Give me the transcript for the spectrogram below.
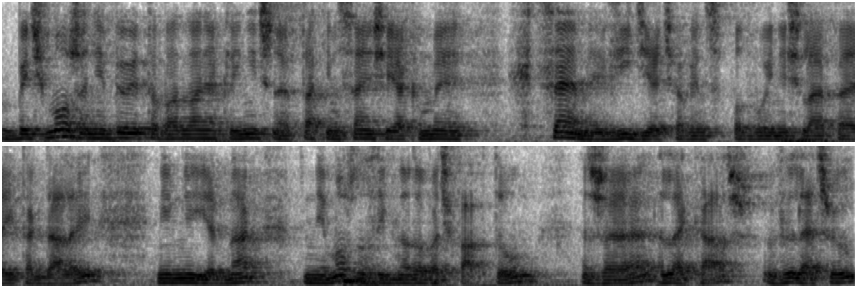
być może nie były to badania kliniczne w takim sensie, jak my chcemy widzieć, a więc podwójnie ślepe i tak dalej. Niemniej jednak nie można zignorować faktu, że lekarz wyleczył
